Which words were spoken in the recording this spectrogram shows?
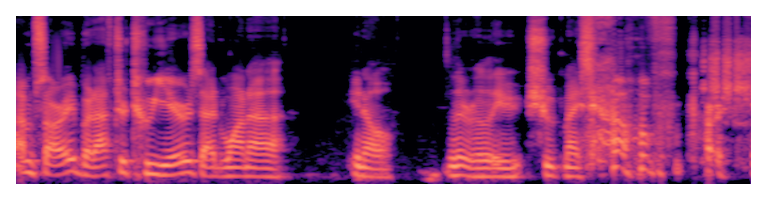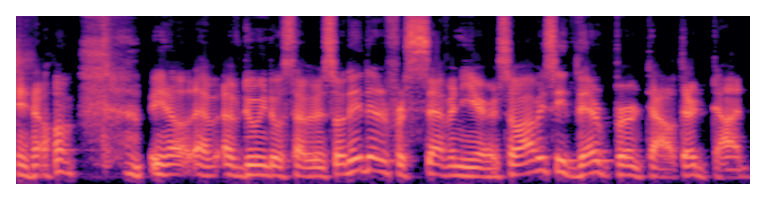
I'm sorry, but after two years, I'd want to, you know, literally shoot myself, you know, you know, of, of, doing those type of. So they did it for seven years. So obviously they're burnt out. They're done.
